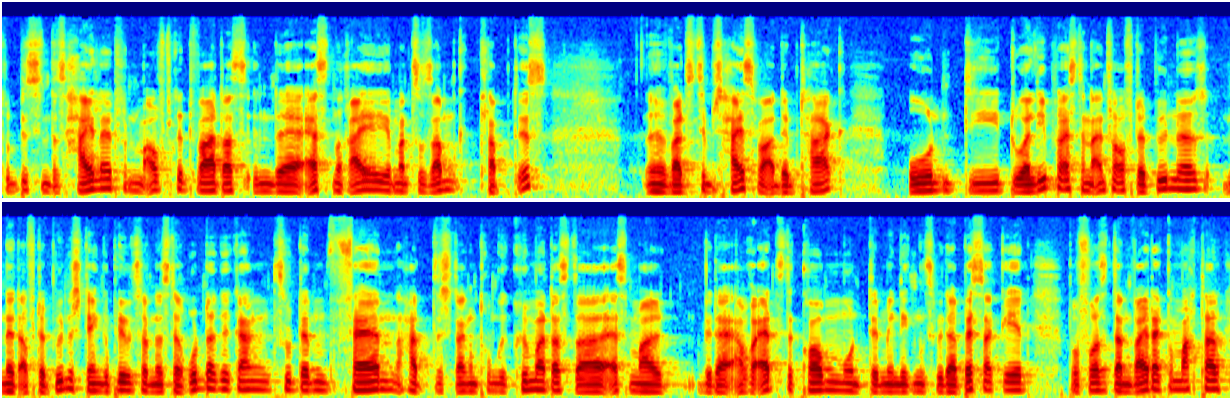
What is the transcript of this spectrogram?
so ein bisschen das Highlight von dem Auftritt war, dass in der ersten Reihe jemand zusammengeklappt ist, äh, weil es ziemlich heiß war an dem Tag. Und die Dua Lipa ist dann einfach auf der Bühne, nicht auf der Bühne stehen geblieben, sondern ist da runtergegangen zu dem Fan, hat sich dann darum gekümmert, dass da erstmal wieder auch Ärzte kommen und demjenigen es wieder besser geht, bevor sie dann weitergemacht hat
